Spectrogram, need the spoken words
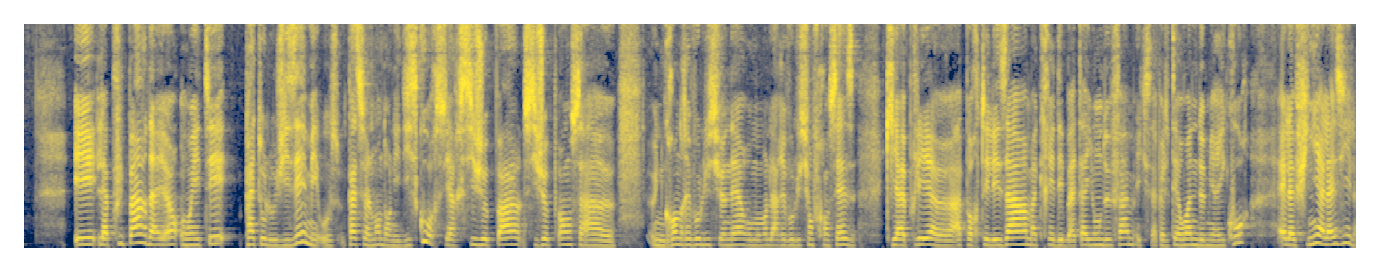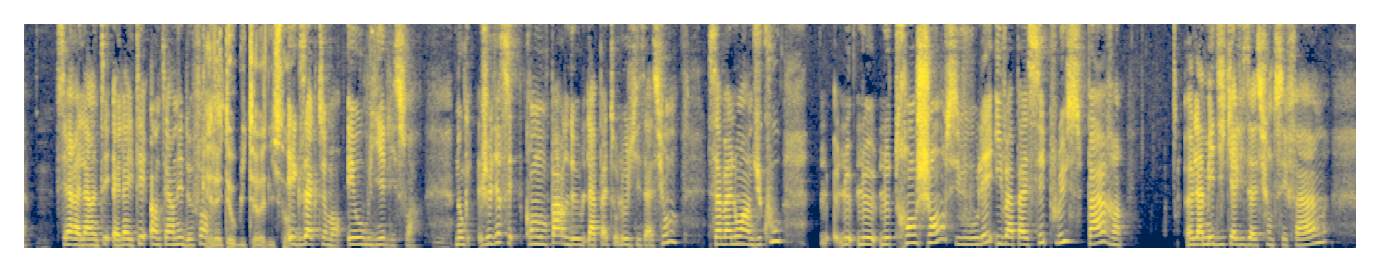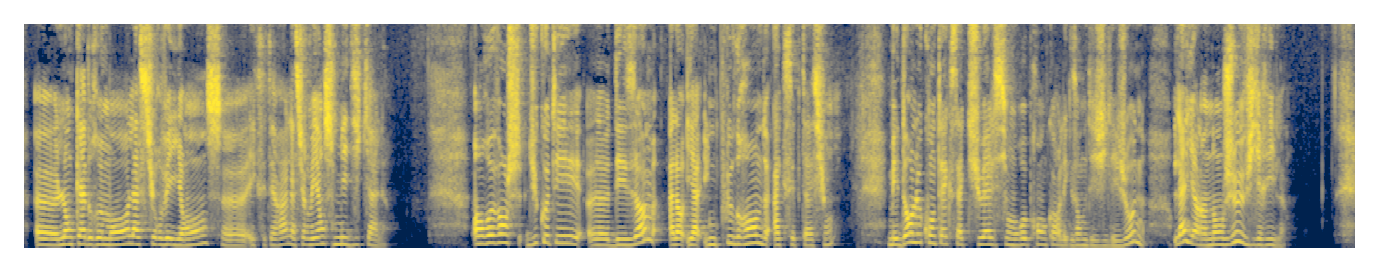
Et la plupart d'ailleurs ont été pathologisé, mais pas seulement dans les discours. C'est-à-dire si je parle, si je pense à euh, une grande révolutionnaire au moment de la Révolution française qui a appelé euh, à porter les armes, à créer des bataillons de femmes et qui s'appelle Thérouane de Méricourt, elle a fini à l'asile. C'est-à-dire elle a, elle a été internée de force. elle a été oblitérée de l'histoire. Exactement, et oubliée de l'histoire. Donc je veux dire, quand on parle de la pathologisation, ça va loin. Du coup, le, le, le tranchant, si vous voulez, il va passer plus par la médicalisation de ces femmes, euh, l'encadrement, la surveillance, euh, etc., la surveillance médicale. En revanche, du côté des hommes, alors il y a une plus grande acceptation, mais dans le contexte actuel, si on reprend encore l'exemple des Gilets jaunes, là il y a un enjeu viril.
